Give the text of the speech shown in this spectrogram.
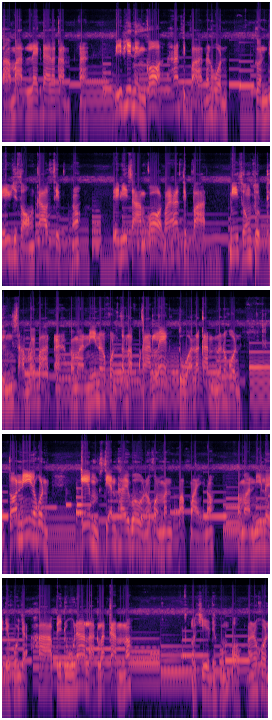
สามารถแลกได้แล้วกันอ่า VIP 1 ก็ 50 บาทนะทุกคน ส่วน VIP 2 90เนาะ VIP 3 ก็ 150 บาท มีสูงสุดถึง 300 บาทอะประมาณนี้นะทุกคนสำหรับการแลกตั๋วล้วกันนะทุกคน ตอนนี้นะทุกคนเกมเซียนไทเบิลนะทุกคนมันปรับใหม่เนาะประมาณนี้เลยเดี๋ยวผมจะพาไปดูหน้าหลักล้วกันเนาะโอเคเดี๋ยวผมออกนะทุกคน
